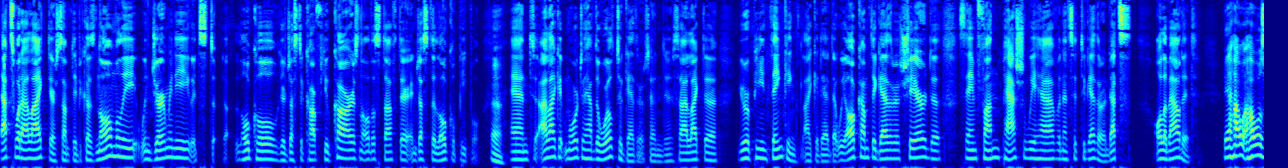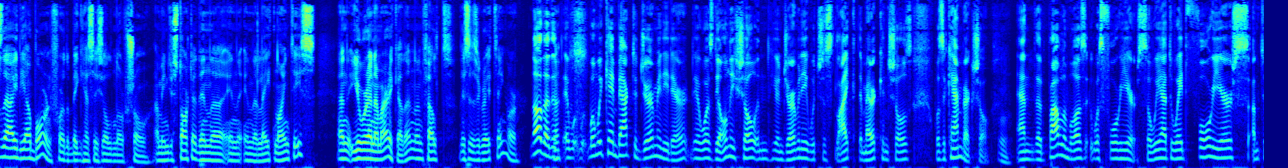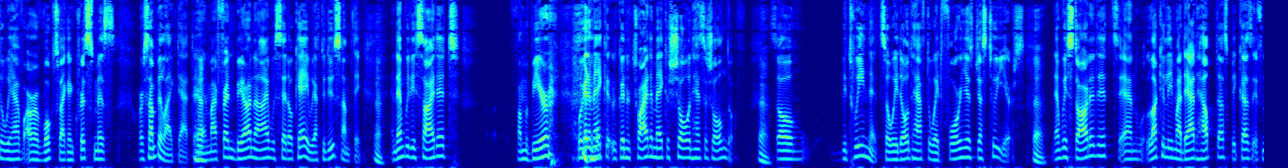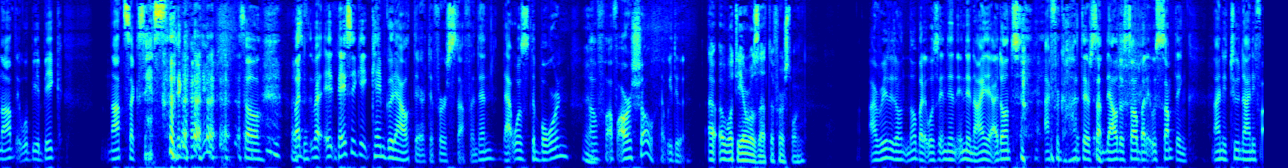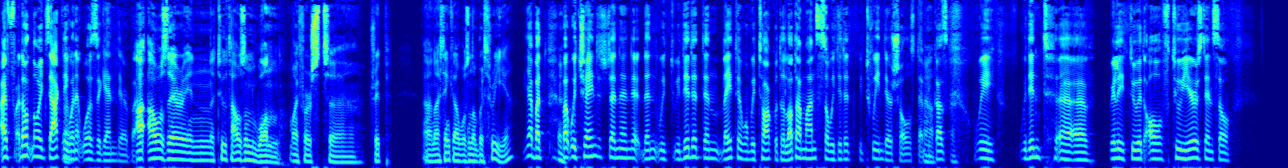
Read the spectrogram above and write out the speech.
that's what I like there something because normally in Germany it's local. You're just a car, few cars and all the stuff there, and just the local people. Yeah. And I like it more to have the world together. And uh, so I like the European thinking like it that we all come together, share the same fun, passion we have, and then sit together. And that's all about it. Yeah, how how was the idea born for the big Hessisch Oldendorf show? I mean, you started in the in in the late nineties, and you were in America then, and felt this is a great thing, or No, that that- w- when we came back to Germany, there there was the only show in here in Germany which is like the American shows was a Camberg show, mm. and the problem was it was four years, so we had to wait four years until we have our Volkswagen Christmas or something like that. Yeah. And my friend Björn and I we said, okay, we have to do something, and then we decided from a beer we're gonna make we're gonna try to make a show in Hessisch Oldendorf. Yeah. So between it, so we don't have to wait four years, just two years. Yeah. Then we started it, and luckily my dad helped us because if not, it would be a big not success. so, but but it basically came good out there the first stuff, and then that was the born of of our show that we do. uh, uh, what year was that? The first one? I really don't know, but it was in the in the night. I don't. I forgot there's something now the song, but it was something. 92, 95. I don't know exactly when it was again there, but I, I was there in 2001, my first uh, trip, and I think that was number three. Yeah. Yeah, but but we changed and then then we we did it then later when we talked with the Lottermans, so we did it between their shows then Yeah, because we we didn't uh, really do it all two years then. So,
